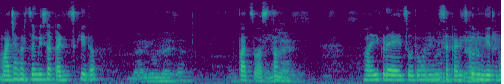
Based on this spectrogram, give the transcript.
माझ्या घरचं मी सकाळीच केलं. गाडी घेऊन जायचं? पाच वाजता. जायचं. हा इकडे यायचं होतं म्हणून मी सकाळीच करून घेतलं.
